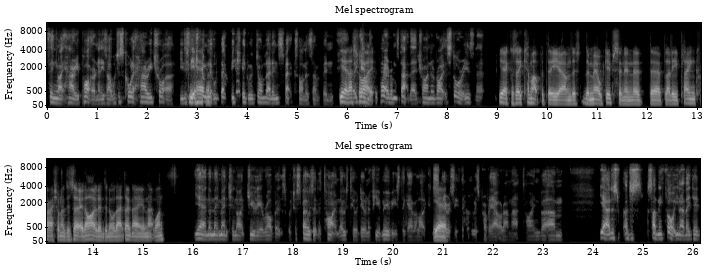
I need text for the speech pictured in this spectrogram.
thing like Harry Potter, and then he's like, "We'll just call it Harry Trotter." You just need Yeah. some little dopey kid with John Lennon specs on or something. yeah, that's Again, right. the pair of them sat there trying to write a story, isn't it? Yeah, because they come up with the um the, the Mel Gibson in the the bloody plane crash on a deserted island and all that, don't they? In that one. Yeah, and then they mentioned like Julia Roberts, which I suppose at the time those two were doing a few movies together, like Yeah. Conspiracy Theory was probably out around that time. But um, yeah, I just I just suddenly thought, you know, they did.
